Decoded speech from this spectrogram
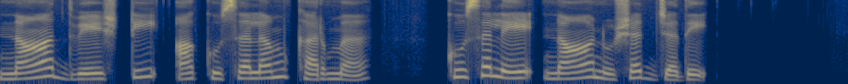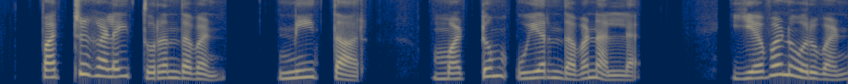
நா துவேஷ்டி அகுசலம் கர்ம குசலே நானுஷஜதே பற்றுகளைத் துறந்தவன் நீத்தார் மட்டும் உயர்ந்தவன் அல்ல. எவன் ஒருவன்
